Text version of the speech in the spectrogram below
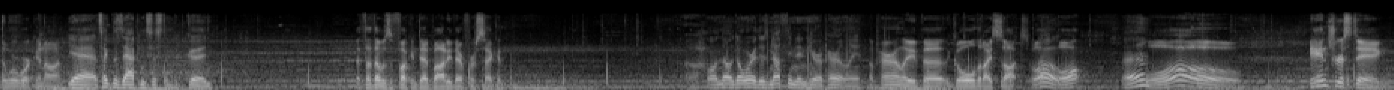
that we're working on. Yeah, it's like the zapping system, but good. I thought that was a fucking dead body there for a second. Well, no, don't worry. There's nothing in here apparently. Apparently the goal that I sought. Oh, Oh. oh. Huh? oh. Whoa. Interesting.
